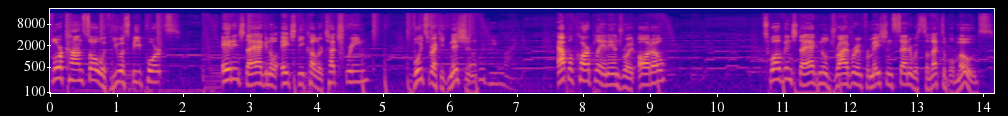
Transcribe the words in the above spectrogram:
floor console with USB ports, 8-inch diagonal HD color touchscreen, voice recognition, like? Apple CarPlay and Android Auto, 12-inch diagonal driver information center with selectable modes,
